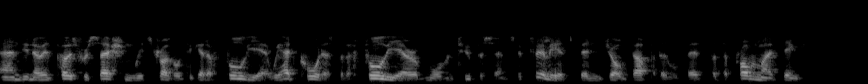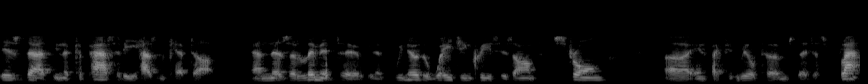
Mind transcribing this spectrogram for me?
And you know, in post-recession, we struggled to get a full year. We had quarters, but a full year of more than 2%. So clearly it's been jogged up a little bit. But the problem, I think, is that, you know, capacity hasn't kept up. And there's a limit to, you know, we know the wage increases aren't strong. Uh, in fact, in real terms, they're just flat.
